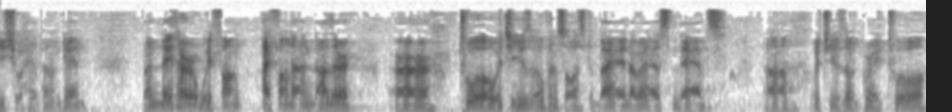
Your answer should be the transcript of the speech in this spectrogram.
issue happen again. But later we found I found another uh, tool which is open sourced by AWS Labs, uh, which is a great tool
